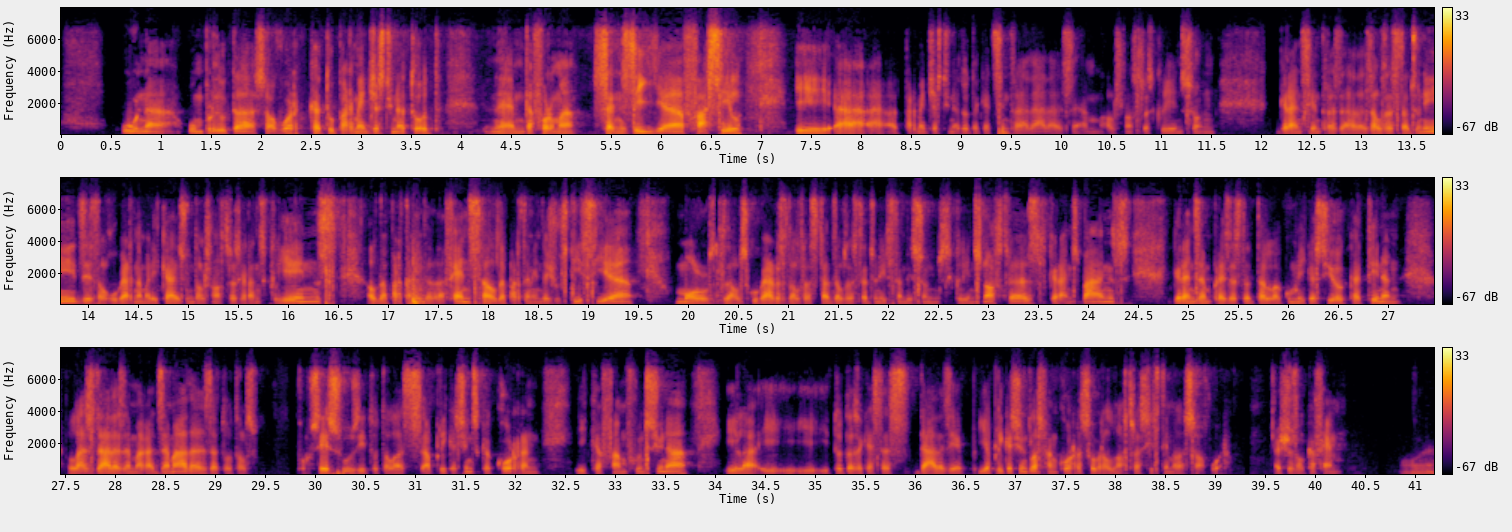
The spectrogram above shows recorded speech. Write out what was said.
una, un producte de software que t'ho permet gestionar tot eh, de forma senzilla, fàcil i eh, et permet gestionar tot aquest centre de dades. Eh, els nostres clients són grans centres de dades als Estats Units, des del govern americà és un dels nostres grans clients, el Departament de Defensa, el Departament de Justícia, molts dels governs dels estats dels Estats Units també són clients nostres, grans bancs, grans empreses de telecomunicació que tenen les dades amagatzemades de tots els processos i totes les aplicacions que corren i que fan funcionar i, la, i, i, i totes aquestes dades i, i aplicacions les fan córrer sobre el nostre sistema de software. Això és el que fem. Molt bé.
